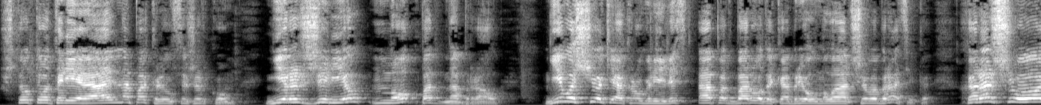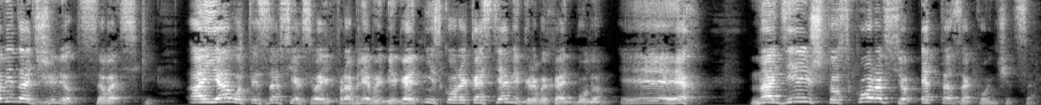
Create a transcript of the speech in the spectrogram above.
что тот реально покрылся жирком. Не разжирел, но поднабрал. Его щеки округлились, а подбородок обрел младшего братика. Хорошо, видать, живет Савасики. А я вот из-за всех своих проблем и бегать не скоро костями гробыхать буду. Эх, надеюсь, что скоро все это закончится.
